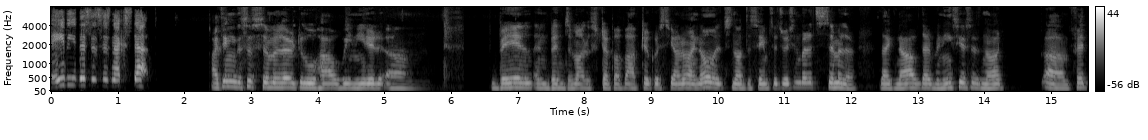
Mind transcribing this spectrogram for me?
maybe this is his next step. I think this is similar to how we needed um, Bale and Benzema to step up after Cristiano. I know it's not the same situation, but it's similar. Like now that Vinicius is not um, fit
